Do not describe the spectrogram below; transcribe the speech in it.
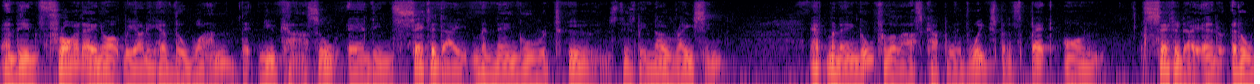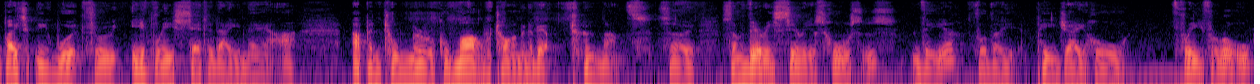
And then Friday night we only have the one, that Newcastle, and then Saturday Menangle returns. There's been no racing at Menangle for the last couple of weeks, but it's back on Saturday, and it'll basically work through every Saturday now up until Miracle Mile time in about two months. So some very serious horses there for the PJ Hall free for all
